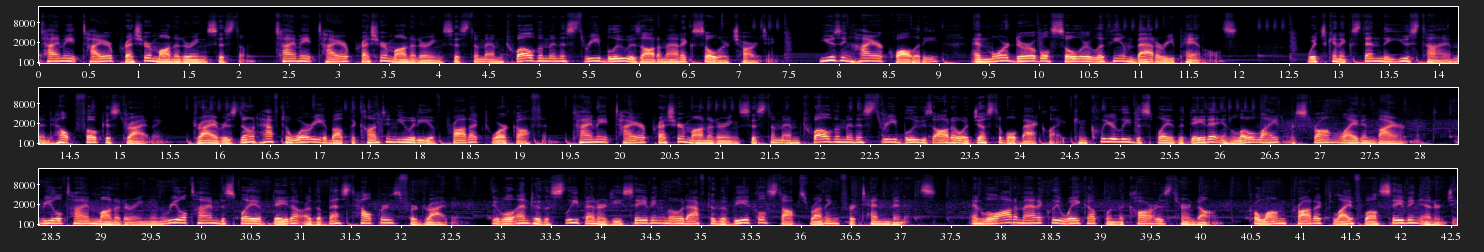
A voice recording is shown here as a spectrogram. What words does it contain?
Tymate Tire Pressure Monitoring System Tymate Tire Pressure Monitoring System M12A-3 Blue is automatic solar charging, using higher quality and more durable solar lithium battery panels, which can extend the use time and help focus driving. Drivers don't have to worry about the continuity of product work often. Tymate Tire Pressure Monitoring System M12A-3 Blue's auto-adjustable backlight can clearly display the data in low light or strong light environment. Real-time monitoring and real-time display of data are the best helpers for driving. It will enter the sleep energy saving mode after the vehicle stops running for 10 minutes, and will automatically wake up when the car is turned on. Prolong product life while saving energy.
